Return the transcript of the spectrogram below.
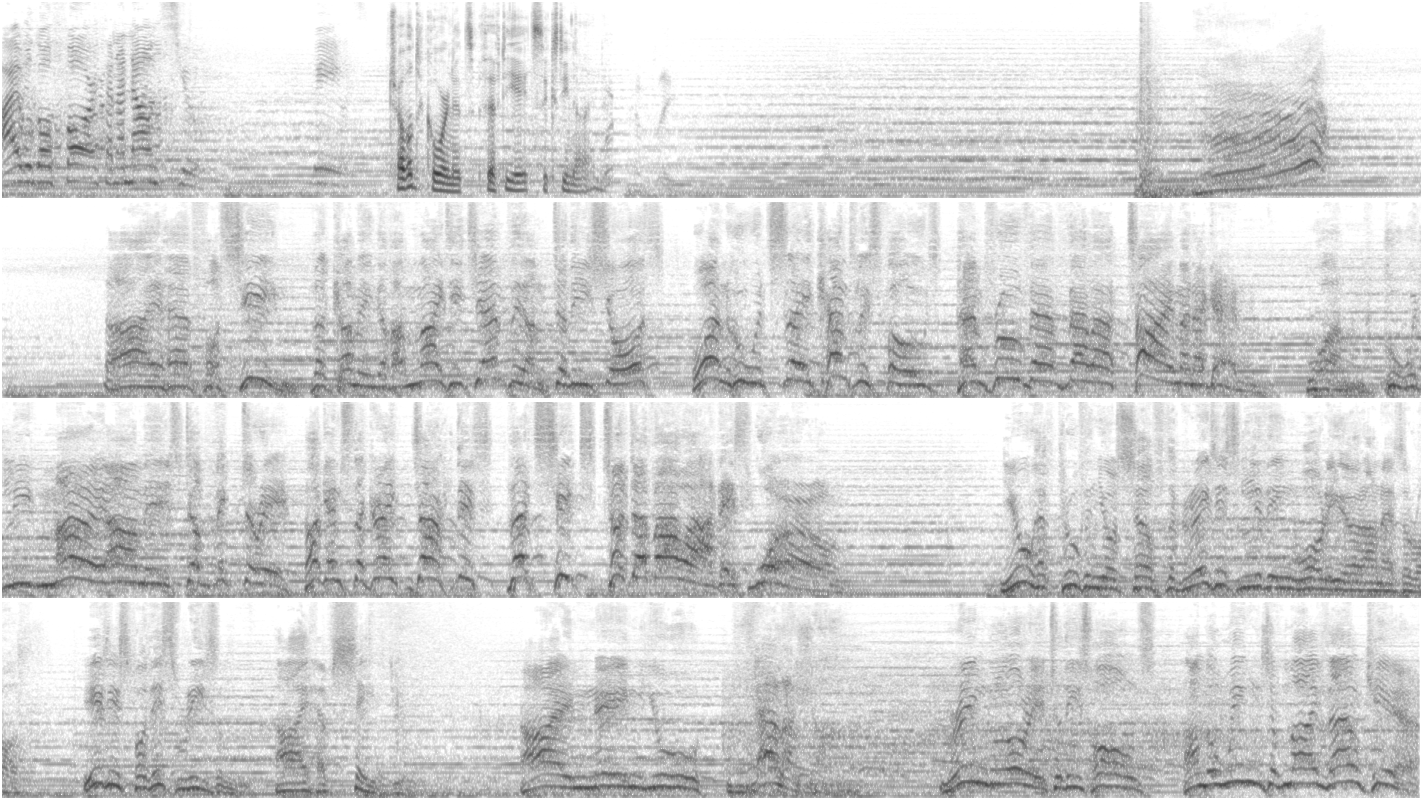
I will go forth and announce you. Wheels. Travel to coordinates 5869. Foreseen the coming of a mighty champion to these shores. One who would slay countless foes and prove their valor time and again. One who would lead my armies to victory against the great darkness that seeks to devour this world. You have proven yourself the greatest living warrior on Azeroth. It is for this reason I have saved you. I name you Valarjar. Bring glory to these halls on the wings of my Valkyr.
